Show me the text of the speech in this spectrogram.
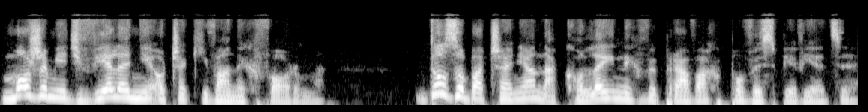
może mieć wiele nieoczekiwanych form. Do zobaczenia na kolejnych wyprawach po Wyspie Wiedzy.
